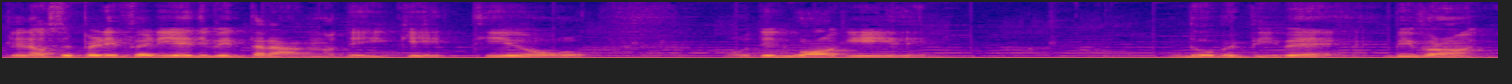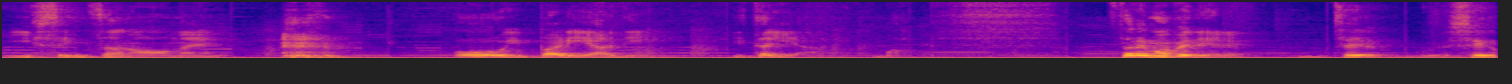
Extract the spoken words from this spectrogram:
le nostre periferie diventeranno dei ghetti o, o dei luoghi dove vive, vivono i senza nome o i pariadi italiani. Staremo a vedere se, se,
